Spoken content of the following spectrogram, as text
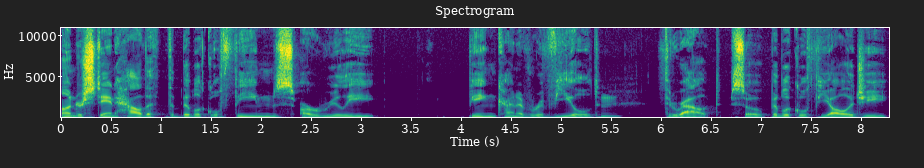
understand how the, the biblical themes are really being kind of revealed throughout. So biblical theology.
